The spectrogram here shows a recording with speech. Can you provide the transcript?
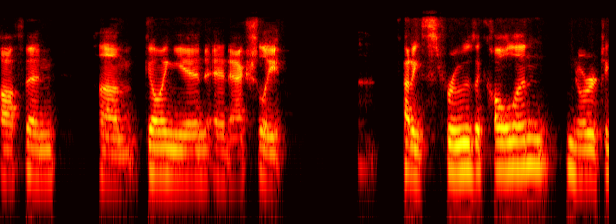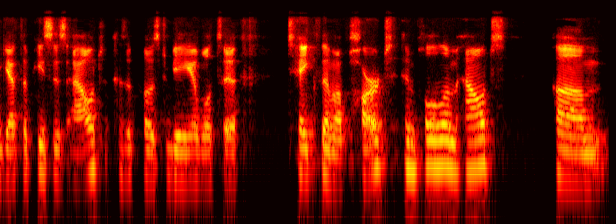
often um, going in and actually cutting through the colon in order to get the pieces out, as opposed to being able to take them apart and pull them out. Um,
